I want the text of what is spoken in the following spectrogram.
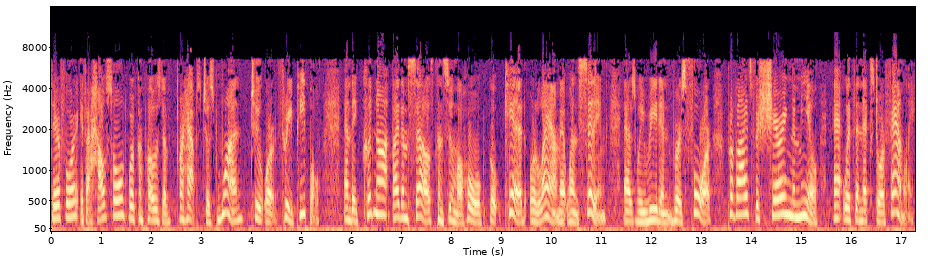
Therefore, if a household were composed of perhaps just one, two, or three people, and they could not by themselves consume a whole goat kid or lamb at one sitting, as we read in verse 4, provides for sharing the meal at, with the next door family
